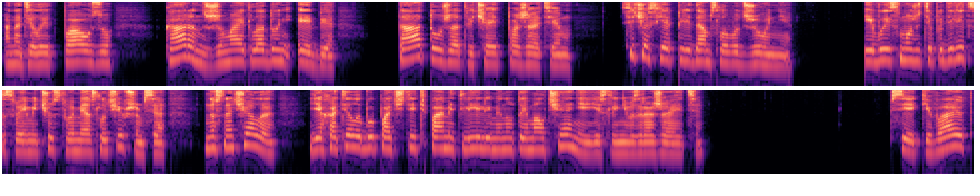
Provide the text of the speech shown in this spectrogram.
Она делает паузу. Карен сжимает ладонь Эбби. Та тоже отвечает пожатием. «Сейчас я передам слово Джонни» и вы сможете поделиться своими чувствами о случившемся, но сначала я хотела бы почтить память Лили минутой молчания, если не возражаете». Все кивают,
